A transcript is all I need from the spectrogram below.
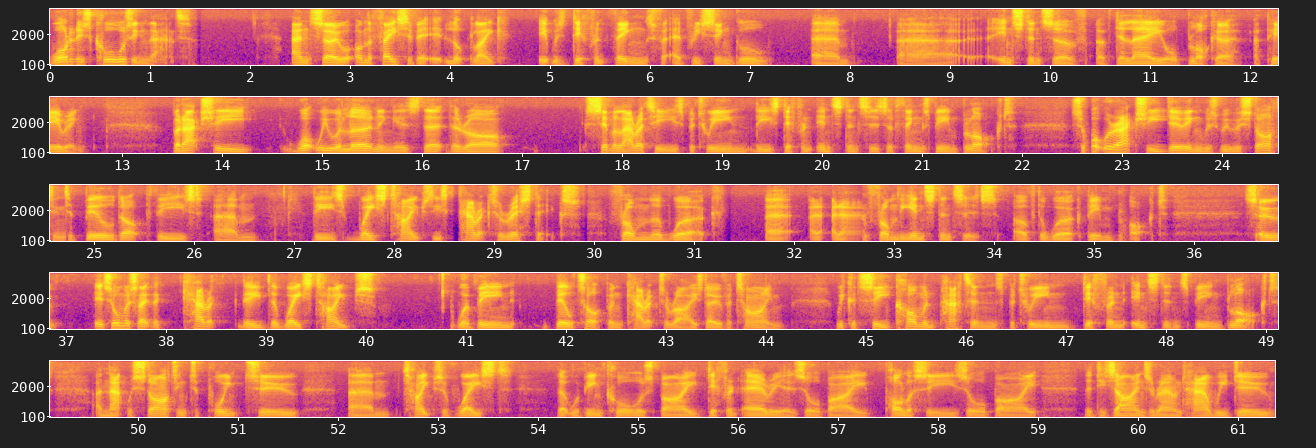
what is causing that? And so on the face of it it looked like it was different things for every single um, uh, instance of, of delay or blocker appearing. But actually what we were learning is that there are similarities between these different instances of things being blocked. So what we were actually doing was we were starting to build up these um, these waste types, these characteristics from the work uh, and, from the instances of the work being blocked. So it's almost like the charac- the the waste types were being built up and characterized over time we could see common patterns between different incidents being blocked, and that was starting to point to um, types of waste that were being caused by different areas or by policies or by the designs around how we do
